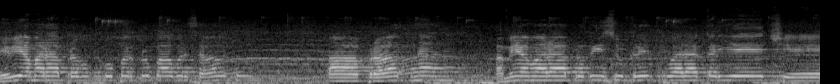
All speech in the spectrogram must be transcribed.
એવી અમારા પ્રભુ ઉપર કૃપા વરસાવજો આ પ્રાર્થના અમે અમારા પ્રભુ ઈસુ દ્વારા કરીએ છીએ.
